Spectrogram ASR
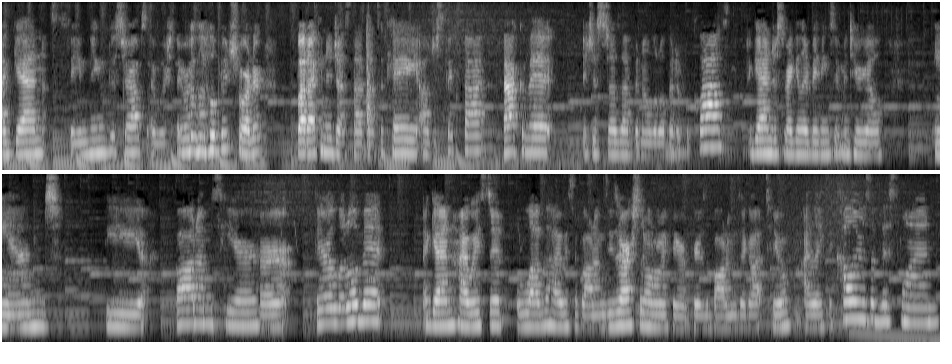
Again, same thing with the straps. I wish they were a little bit shorter, but I can adjust that. That's okay. I'll just fix that. Back of it, it just does up in a little bit of a clasp. Again, just regular bathing suit material. And the bottoms here are, they're a little bit, again, high-waisted. Love the high-waisted bottoms. These are actually one of my favorite pairs of bottoms I got too. I like the colors of this one,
